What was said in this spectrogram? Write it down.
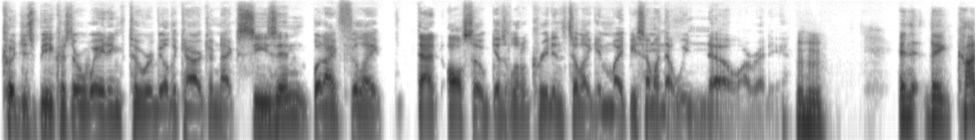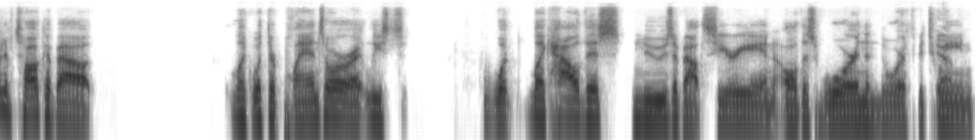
Could just be because they're waiting to reveal the character next season, but I feel like that also gives a little credence to like it might be someone that we know already. Mhm. And they kind of talk about like what their plans are, or at least what like how this news about Syria and all this war in the north between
